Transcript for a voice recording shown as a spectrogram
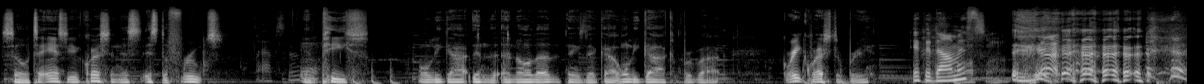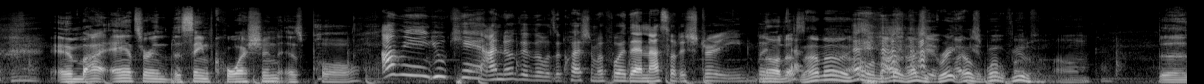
So to answer your question, it's it's the fruits Absolutely. and peace. Only God and, and all the other things that God only God can provide. Great question, Bree. Icodamus? Am I answering the same question as Paul? I mean, you can't. I know that there was a question before that, and I sort of strayed. But No, that's No, no, you on the money. that was great. That was one beautiful. Um, the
